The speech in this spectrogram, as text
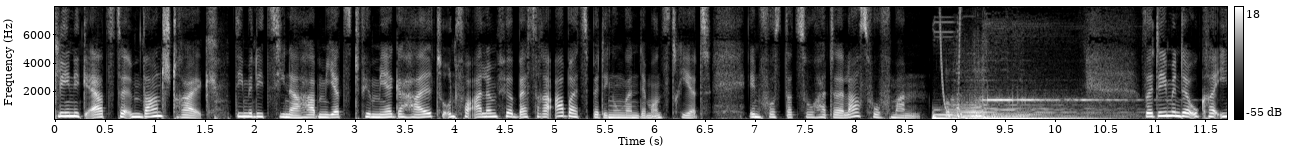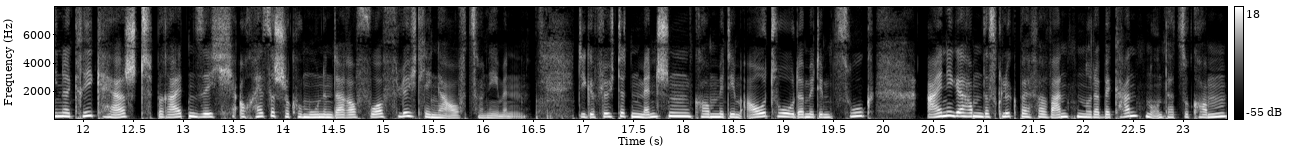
Klinikärzte im Warnstreik. Die Mediziner haben jetzt für mehr Gehalt und vor allem für bessere Arbeitsbedingungen demonstriert. Infos dazu hatte Lars Hofmann. Seitdem in der Ukraine Krieg herrscht, bereiten sich auch hessische Kommunen darauf vor, Flüchtlinge aufzunehmen. Die geflüchteten Menschen kommen mit dem Auto oder mit dem Zug. Einige haben das Glück, bei Verwandten oder Bekannten unterzukommen.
